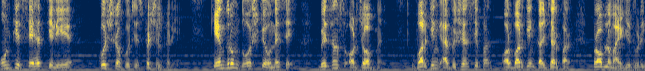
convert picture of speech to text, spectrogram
उनकी सेहत के लिए कुछ न कुछ स्पेशल करिए। केमद्रुम दोष के होने से बिज़नेस और जॉब में वर्किंग एफिशिएंसी पर और वर्किंग कल्चर पर प्रॉब्लम आएगी थोड़ी।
